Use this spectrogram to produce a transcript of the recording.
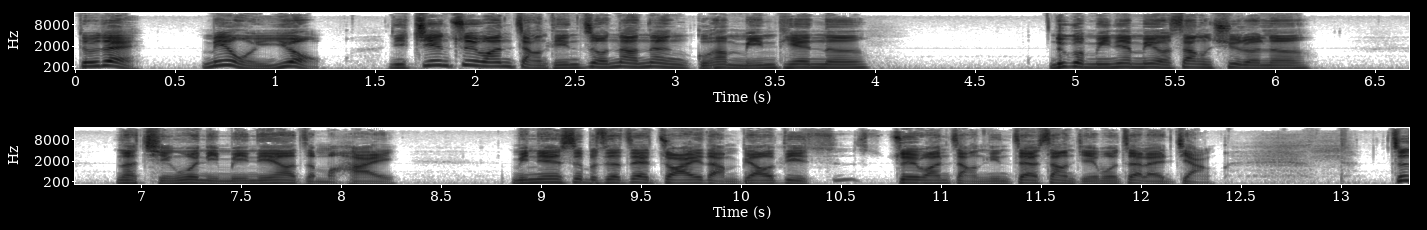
对不对？没有用。你今天追完涨停之后，那那个股票明天呢？如果明天没有上去了呢？那请问你明天要怎么嗨？明天是不是再抓一档标的，追完涨停再上节目再来讲？这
